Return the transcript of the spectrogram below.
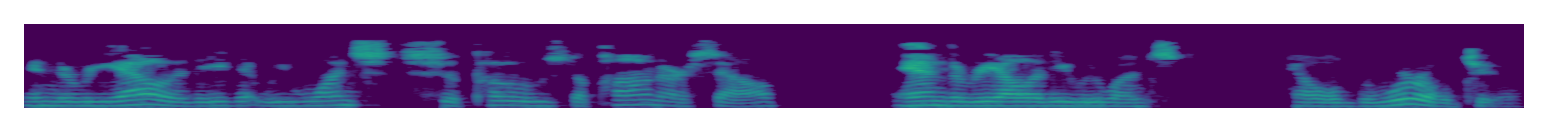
in the reality that we once supposed upon ourselves and the reality we once held the world to.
